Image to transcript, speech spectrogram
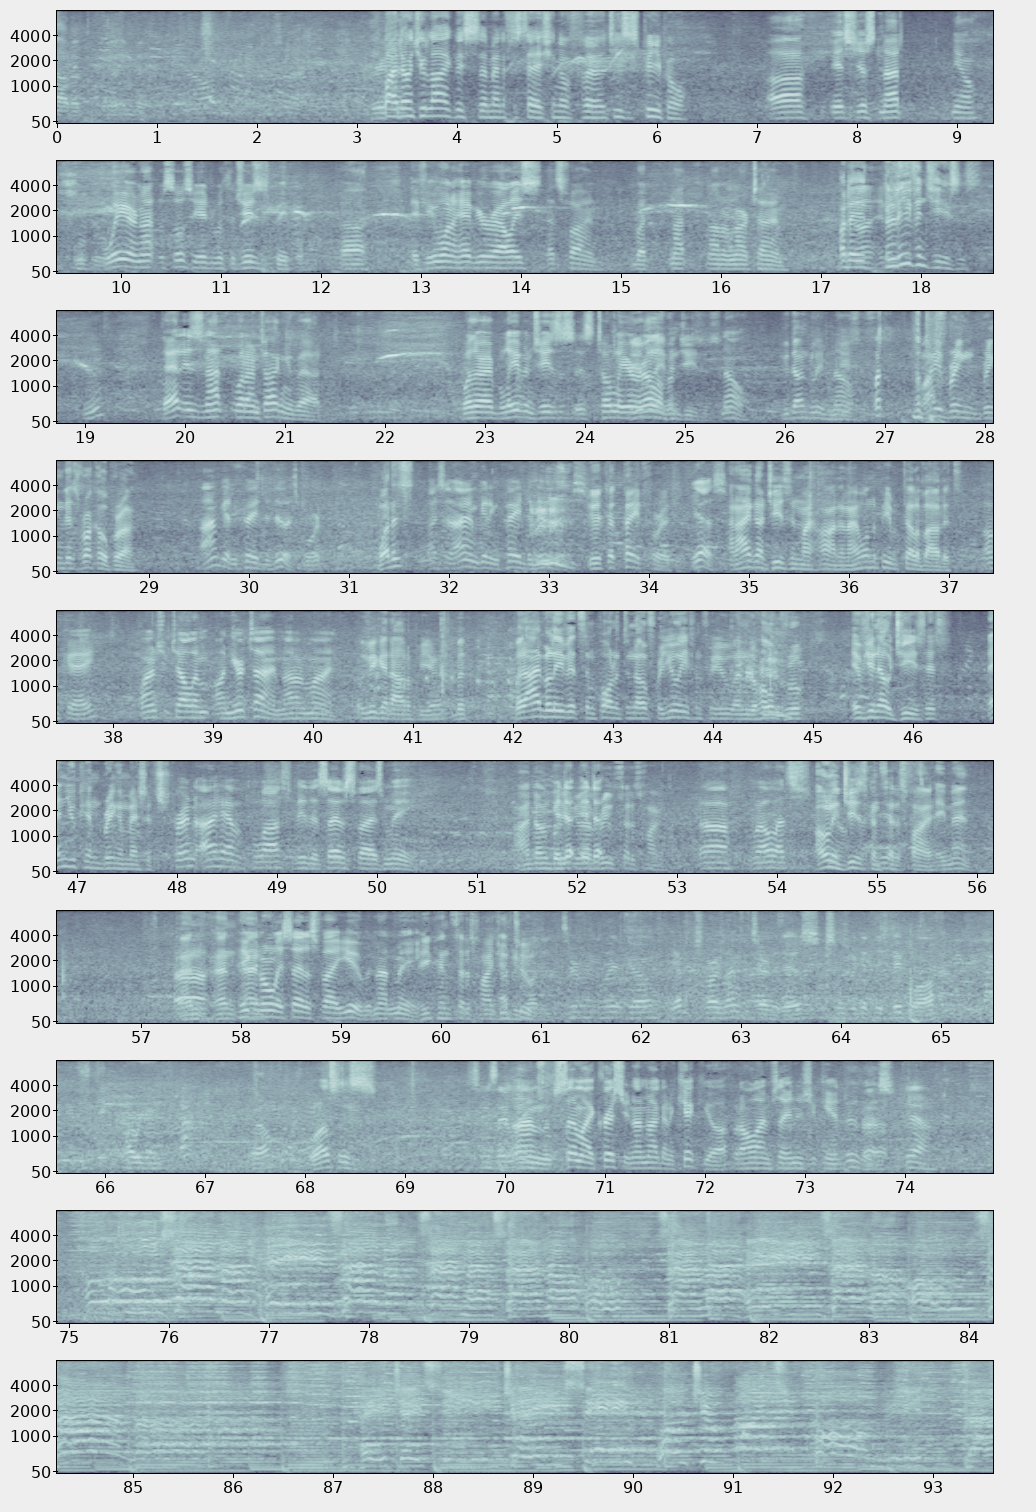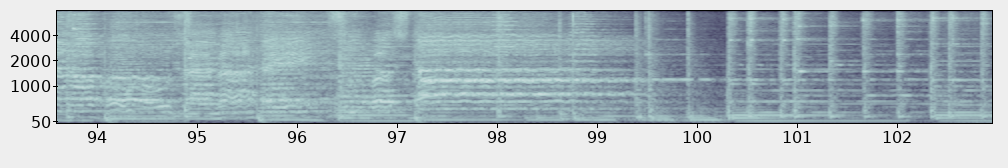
out of Why don't you like this uh, manifestation of uh, Jesus people? Uh, it's just not, you know, we are not associated with the Jesus people. Uh, if you want to have your rallies, that's fine, but not not on our time. But they Uh, believe in Jesus. Hmm? That is not what I'm talking about. Whether I believe in Jesus is totally Do you irrelevant. believe in Jesus? No. You don't believe in No. Jesus? But Why you bring bring this rock opera? I'm getting paid to do it, sport. What is? I said I am getting paid to do this. You get paid for it. Yes. And I got Jesus in my heart, and I want the people to tell about it. Okay. Why don't you tell them on your time, not on mine? But we get out of here. But but I believe it's important to know for you, even for you and the whole group, if you know Jesus, then you can bring a message. Friend, I have a philosophy that satisfies me. I don't believe do- you it have do- real satisfying. Uh, well, that's... Only Jesus can yeah. satisfy. Amen. And- Uh, and- he can and- only satisfy you, but not me. He can satisfy you too. Is everything ready to go? Yep, as far as I'm concerned, it is. As soon as we get these people off. How are we going Well? Well, since... Since they I'm semi-Christian, I'm not going to kick you off, but all I'm saying is you can't do this. yeah. Hosanna,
